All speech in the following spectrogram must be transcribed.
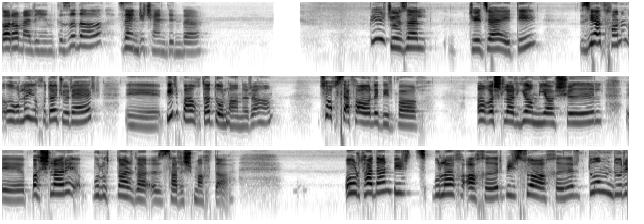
Qara Məliyin qızı da Zəngi kəndində. Bir gözəl gecə idi. Ziyad xanın oğlu yuxuda görər, e, bir bağda dolanıram. Çox səfalı bir bağ. Ağaclar yamyaşıl, e, başları buludlarla e, sarışmaqda. Ortadan bir bulaq axır, bir su axır, dumduru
